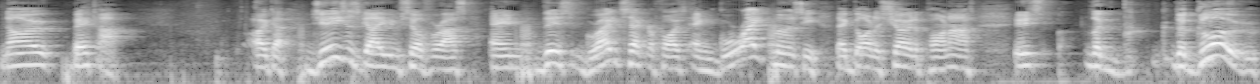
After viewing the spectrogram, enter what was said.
know better. Okay, Jesus gave himself for us, and this great sacrifice and great mercy that God has showed upon us is the the glue,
